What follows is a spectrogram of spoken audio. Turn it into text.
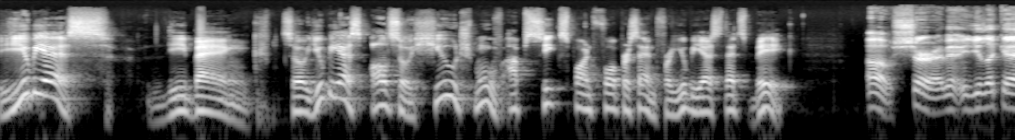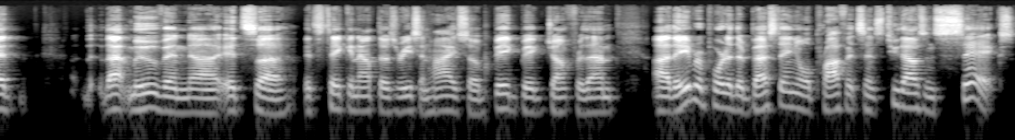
UBS the bank. So UBS also huge move up 6.4% for UBS. That's big. Oh, sure. I mean, you look at that move and uh, it's uh, it's taken out those recent highs. So big, big jump for them. Uh, they reported their best annual profit since 2006,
